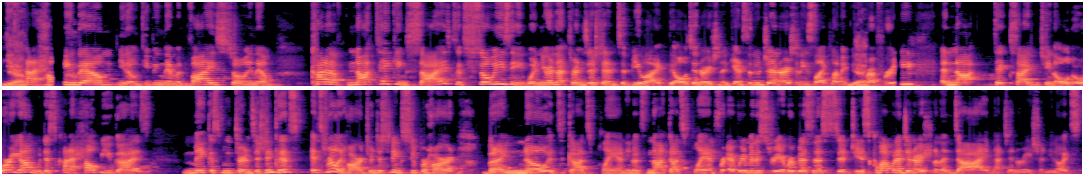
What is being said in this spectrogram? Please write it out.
He's yeah. kind of helping them, you know, giving them advice, showing them kind of not taking sides. because It's so easy when you're in that transition to be like the old generation against the new generation. He's like, let me be yeah. the referee and not take sides between the old or young, but just kind of help you guys make a smooth transition because it's it's really hard transitioning super hard but i know it's god's plan you know it's not god's plan for every ministry every business to just come up in a generation and then die in that generation you know it's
